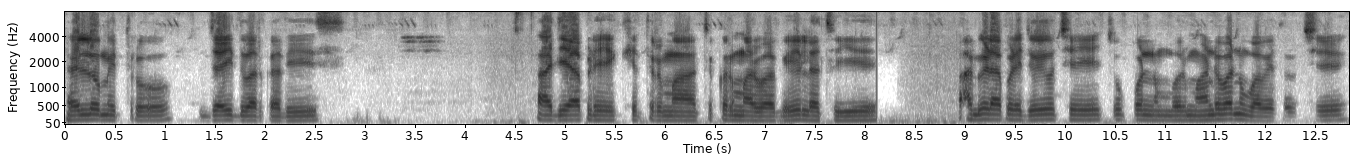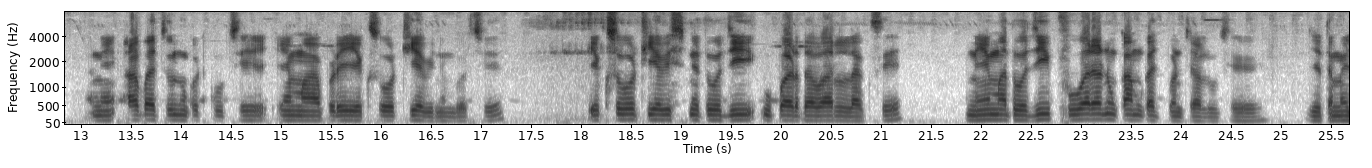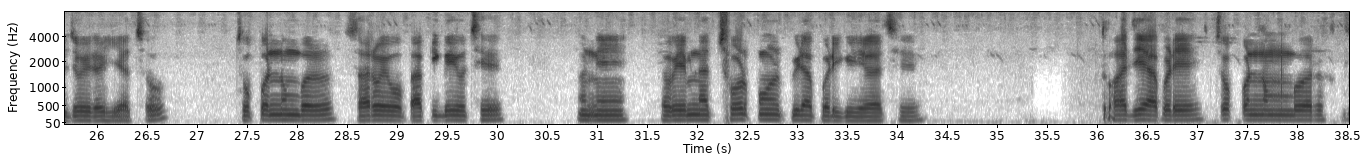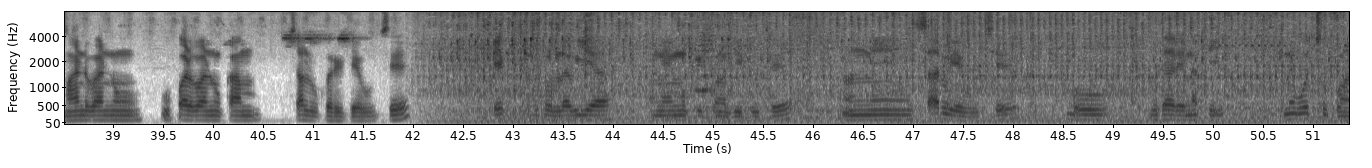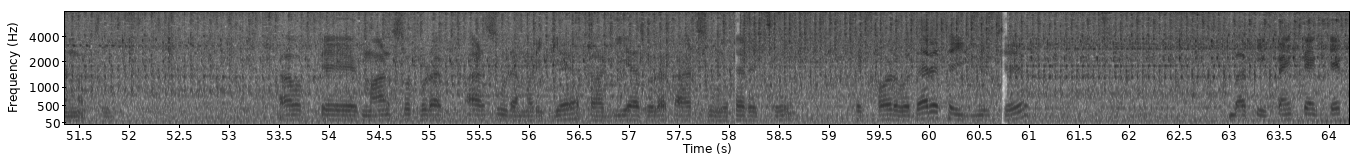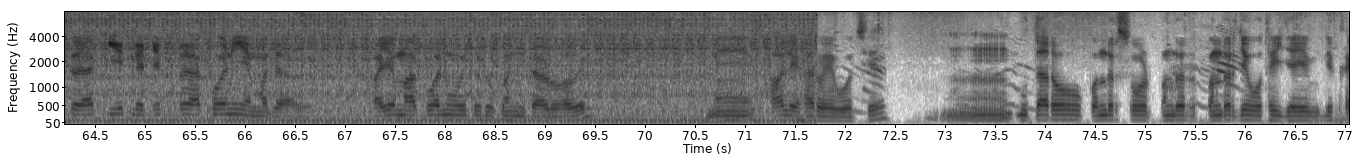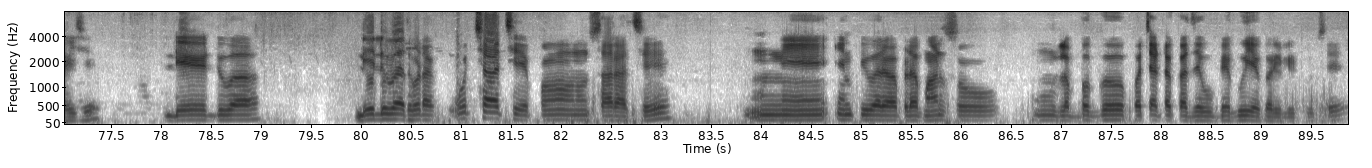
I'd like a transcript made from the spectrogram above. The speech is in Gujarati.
હેલો મિત્રો, જય દ્વારકાધીશ. આજે આપણે ખેતરમાં ચક્કર મારવા ગયેલા છીએ. આગળ આપણે જોયો છે ચોપન નંબર માંડવાનું વાવેતર છે અને આ બાજુનું કટકું છે, એમાં આપણે એકસો અઠ્યાવીસ નંબર છે. એકસો અઠ્યાવીસને તો હજી ઉપાડતા વાર લાગશે ને એમાં તો હજી ફુવારાનું કામકાજ પણ ચાલુ છે, જે તમે જોઈ રહ્યા છો. ચોપન નંબર સારો એવો પાકી ગયો છે અને હવે એમના છોડ પણ પીળા પડી ગયા છે. તો આજે આપણે ચોપન નંબર માંડવાનું, ઉપાડવાનું કામ ચાલુ કરી દેવું છે. એક ફોટો લાવ્યા અને મૂકી પણ દીધું છે. અને સારું એવું છે. બહુ વધારે નથી અને ઓછું પણ નથી. આ વખતે માણસો થોડાક આળસુડા મળી ગયા, ભાગિયા થોડાક આળસુ વધારે છે. તે ખડ વધારે થઈ ગયું છે. બાકી કંઈક કંઈક ટ્રેક્ટર હાંકીએ એટલે ટ્રેક્ટર આંકવાની એ મજા આવે. પાયમ આંકવાનું હોય તો તો કંટાળો આવે. ને હાલે સારો એવો છે. ઉતારો પંદર સોળ પંદર પંદર જેવો થઈ જાય એવું દેખાય છે. ડેડવા ડેડવા થોડાક ઓછા છે, પણ સારા છે. ને એમપી વાળા આપણા માણસો લગભગ પચાસ ટકા જેવું ભેગું એ કરી લીધું છે.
